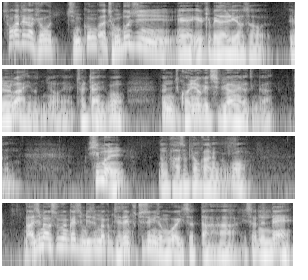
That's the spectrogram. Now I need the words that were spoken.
청와대가 겨우 증권과 정보지에 이렇게 매달려서 이러는 거 아니거든요. 예, 절대 아니고 그건 권력의 집요함이라든가 어떤 힘을 너무 과소평가하는 거고 마지막 순간까지 믿을 만큼 대단히 구체적인 정보가 있었다. 있었는데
